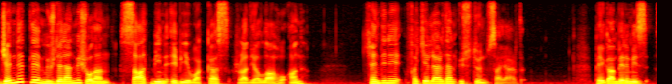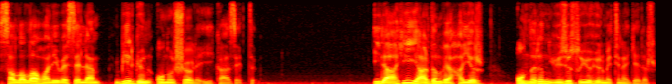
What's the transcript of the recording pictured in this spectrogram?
Cennetle müjdelenmiş olan Sa'd bin Ebi Vakkas radıyallahu an kendini fakirlerden üstün sayardı. Peygamberimiz sallallahu aleyhi ve sellem bir gün onu şöyle ikaz etti. İlahi yardım ve hayır onların yüzü suyu hürmetine gelir.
